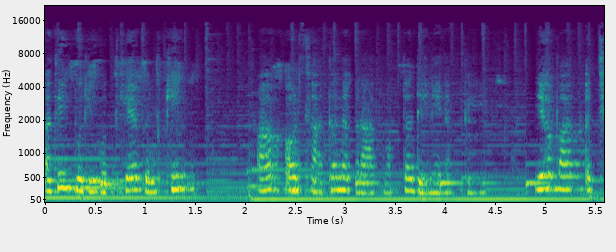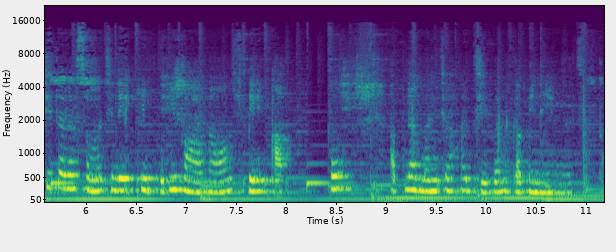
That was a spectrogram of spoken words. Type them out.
अधिक बुरी होती है, बल्कि आप और ज़्यादा नकारात्मकता देने लगते हैं। यह बात अच्छी तरह समझ ले कि बुरी भावनाओं से आपको अपना मन जीवन कभी नहीं मिल सकता।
